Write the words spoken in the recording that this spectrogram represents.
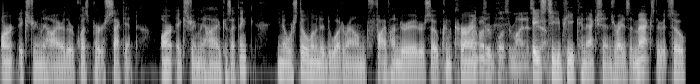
aren't extremely high or the requests per second aren't extremely high because I think you know, we're still limited to what around 500 or so concurrent 500 plus or minus HTTP yeah. connections, right? As the max through it. So,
